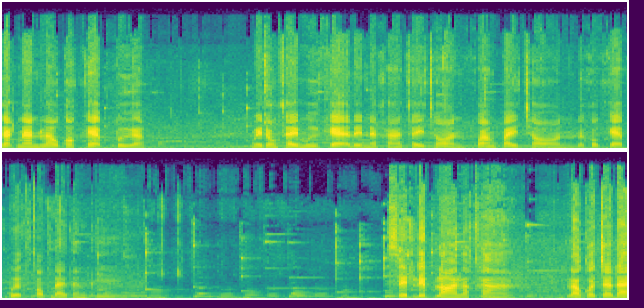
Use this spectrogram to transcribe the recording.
จากนั้นเราก็แกะเปลือก ไม่ต้องใช้มือแกะเลยนะคะ ใช้ช้อนคว้ามไปช้อนแล้วก็แกะเปลือกออกได้ทันที เสร็จเรียบร้อยแล้วค่ะ เราก็จะได้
